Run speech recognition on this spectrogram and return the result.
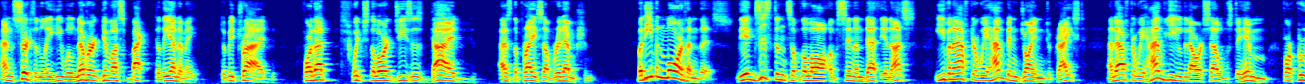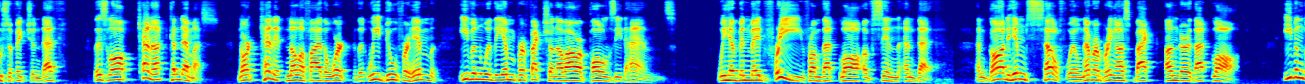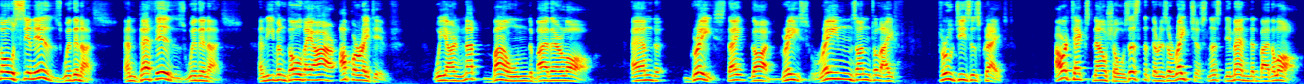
and certainly he will never give us back to the enemy to be tried for that which the Lord Jesus died as the price of redemption. But even more than this, the existence of the law of sin and death in us, even after we have been joined to Christ, and after we have yielded ourselves to Him for crucifixion death, this law cannot condemn us, nor can it nullify the work that we do for Him, even with the imperfection of our palsied hands. We have been made free from that law of sin and death. And God Himself will never bring us back under that law. Even though sin is within us and death is within us, and even though they are operative, we are not bound by their law. And grace, thank God, grace reigns unto life through Jesus Christ. Our text now shows us that there is a righteousness demanded by the law.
